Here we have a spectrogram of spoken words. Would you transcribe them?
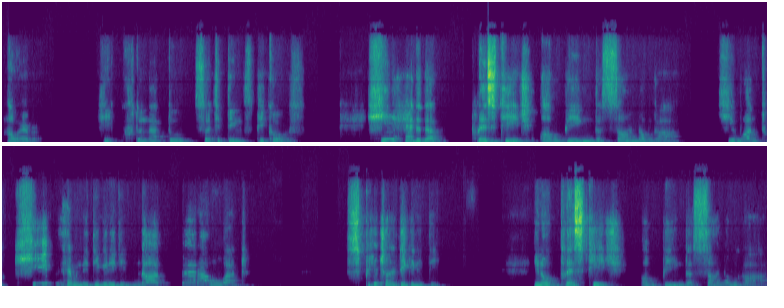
However, he could not do such things because he had the prestige of being the Son of God. He wanted to keep heavenly dignity no matter what spiritual dignity, you know, prestige of being the Son of God.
